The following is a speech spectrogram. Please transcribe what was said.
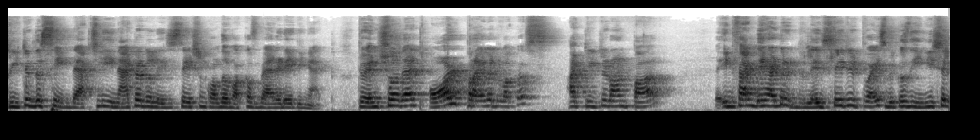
treated the same, they actually enacted a legislation called the Waqf Validating Act to ensure that all private Waqfs are treated on par. In fact, they had to legislate it twice because the initial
